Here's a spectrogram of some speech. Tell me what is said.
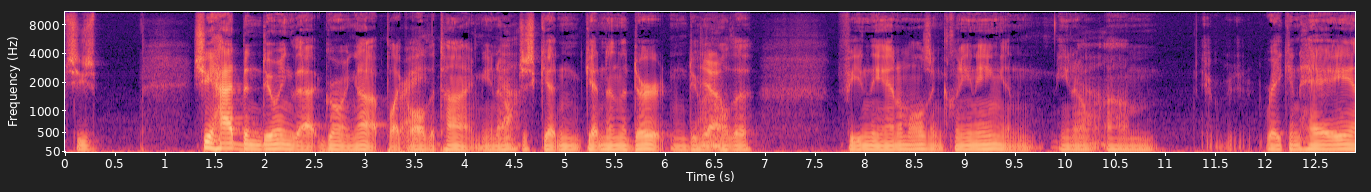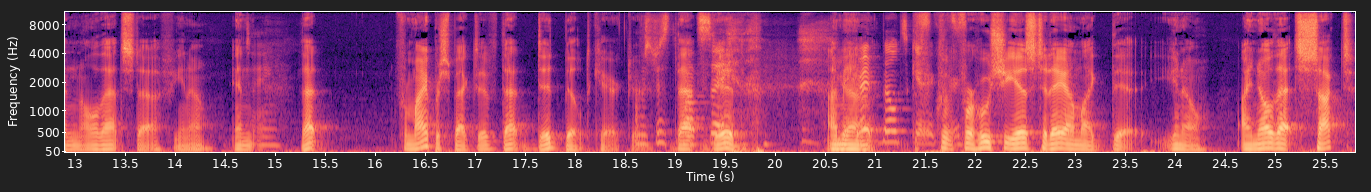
she's she had been doing that growing up like all the time you know Yeah. just getting getting in the dirt and doing Yeah. all the feeding the animals and cleaning and you know Yeah. um raking hay and all that stuff, you know. And Dang. that, from my perspective, that did build character. I was just that about did. I mean, It builds character. f- for who she is today, I'm like, the, you know, I know that sucked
